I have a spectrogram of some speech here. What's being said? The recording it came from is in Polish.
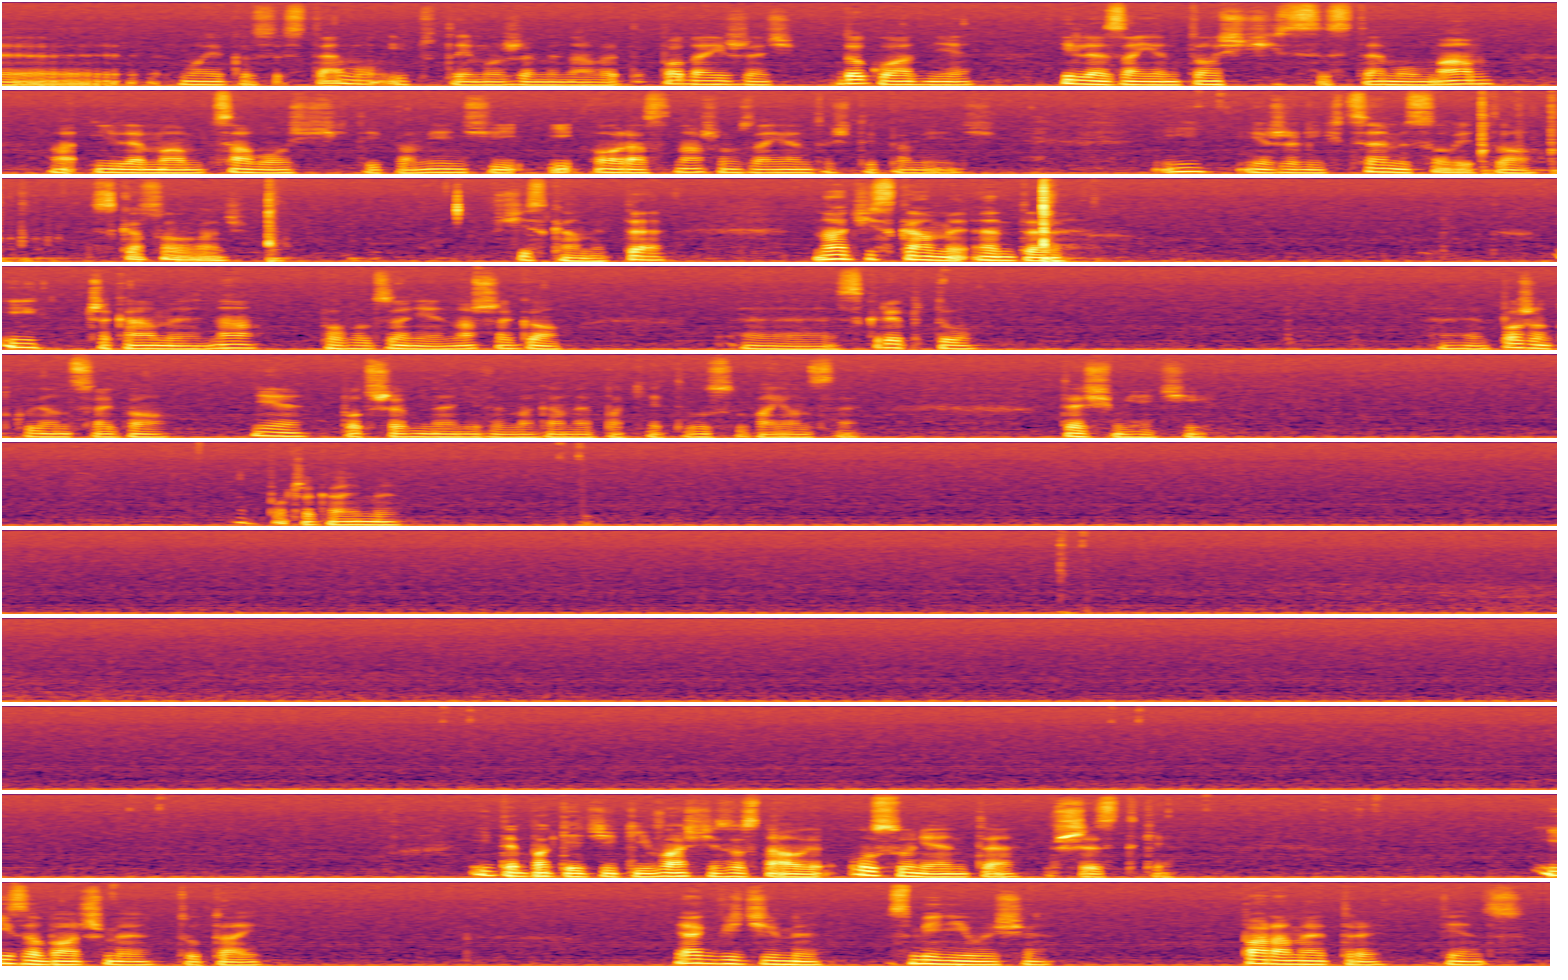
mojego systemu i tutaj możemy nawet podejrzeć dokładnie ile zajętości z systemu mam, a ile mam całości tej pamięci i oraz naszą zajętość tej pamięci. I jeżeli chcemy sobie to skasować, wciskamy T, naciskamy Enter i czekamy na powodzenie naszego e, skryptu porządkującego niepotrzebne, niewymagane pakiety usuwające te śmieci. Poczekajmy. I te pakieciki właśnie zostały usunięte wszystkie. I zobaczmy tutaj. Jak widzimy, zmieniły się parametry, więc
